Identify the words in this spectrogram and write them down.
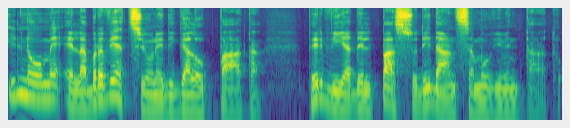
Il nome è l'abbreviazione di galoppata, per via del passo di danza movimentato.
